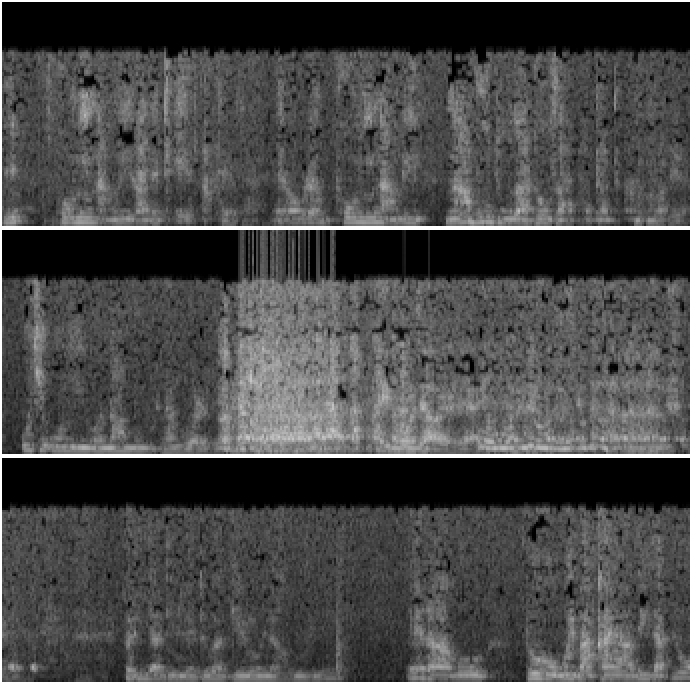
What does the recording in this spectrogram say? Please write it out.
ဟင်ဘုန်းကြီးနာလေးကလည်းထည့်တာအဲ့တော့ဘုန်းကြီးနာလေးနာဘူးသူကဒုစာဖတ်တာဟုတ်ကဲ့ဦးချီဦးကြီးကနာဘူးနာဘူးရတယ်ဗျာအဲ့ဘောကြပါရဲ့ဗျာပရိယာတိလည်းသူကกินလို့ရဘူးလေအဲ့ဒါကိုတို့ဝေဖန်ခံရသေးတာပြော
